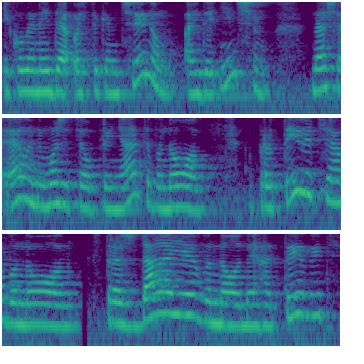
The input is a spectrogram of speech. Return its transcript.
І коли не йде ось таким чином, а йде іншим, наше его не може цього прийняти, воно противиться, воно страждає, воно негативить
